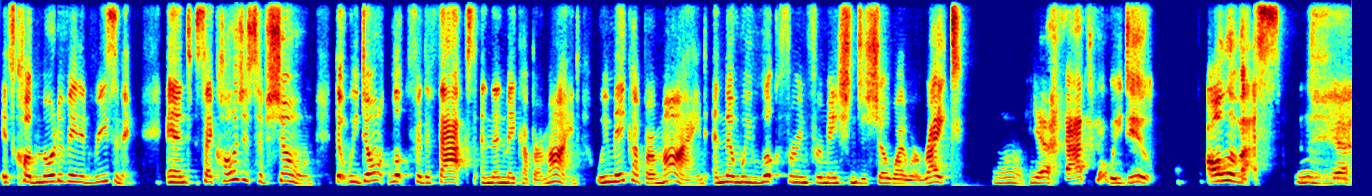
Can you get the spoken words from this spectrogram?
it's called motivated reasoning. And psychologists have shown that we don't look for the facts and then make up our mind. We make up our mind and then we look for information to show why we're right. Mm, yeah. That's what we do. All of us. Mm, yeah.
